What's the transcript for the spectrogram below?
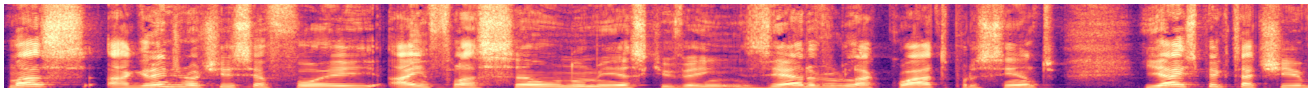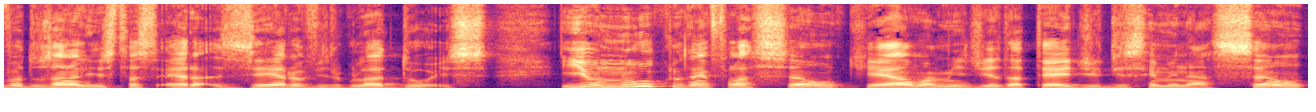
Mas a grande notícia foi a inflação no mês que veio em 0,4% e a expectativa dos analistas era 0,2%. E o núcleo da inflação, que é uma medida até de disseminação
